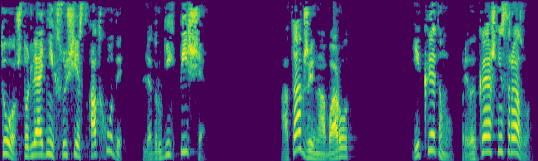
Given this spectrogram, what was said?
То, что для одних существ отходы, для других пища. А также и наоборот. И к этому привыкаешь не сразу.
